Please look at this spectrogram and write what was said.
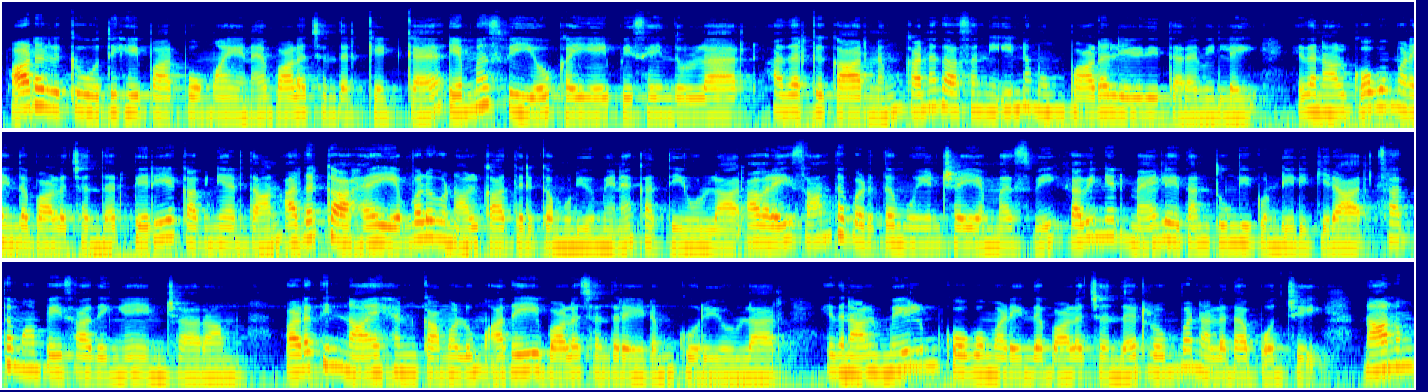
பாடலுக்கு ஒத்திகை பார்ப்போமா என பாலச்சந்தர் கேட்க எம்எஸ்வியோ கையை பிசைந்துள்ளார். அதற்கு காரணம் கண்ணதாசன் இன்னமும் பாடல் எழுதி தரவில்லை. இதனால் கோபமடைந்த பாலச்சந்தர் பெரிய கவிஞர்தான் அதற்காக எவ்வளவு நாள் காத்திருக்க முடியும் என கத்தியுள்ளார். அவரை சாந்தப்படுத்த முயன்ற எம்எஸ்வி கவிஞர் மேலே தான் தூங்கிக் கொண்டிருக்கிறார். சத்தமா பேசாதீங்க என்றாராம். படத்தின் நாயகன் கமலும் அதையே பாலச்சந்தரிடம் கூறியுள்ளார். இதனால் மேலும் கோபமடைந்த பாலச்சந்தர் ரொம்ப நல்லதா போச்சு. நானும்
